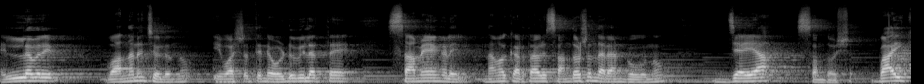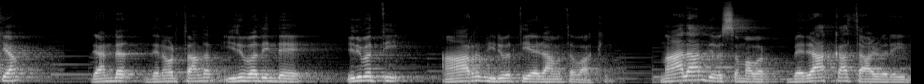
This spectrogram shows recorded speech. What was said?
എല്ലാവരെയും വന്ദനം ചൊല്ലുന്നു. ഈ വർഷത്തിന്റെ ഒടുവിലത്തെ സമയങ്ങളിൽ നമുക്ക് കർത്താവ് ഒരു സന്തോഷം തരാൻ പോകുന്നു. ജയ സന്തോഷം. വായിക്കാം. രണ്ട് ദിനവൃത്താന്തം ഇരുപതിന്റെ ഇരുപത്തി ആറും ഇരുപത്തിയേഴാമത്തെ വാക്യം. നാലാം ദിവസം അവർ ബരാക്ക താഴ്വരയിൽ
